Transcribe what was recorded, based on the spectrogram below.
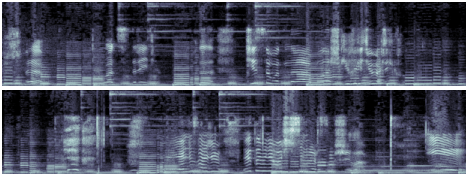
Чисто... Вот, смотрите. Чисто вот на обложке видеорика. Я не знаю, это меня очень сильно рассмешило. И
